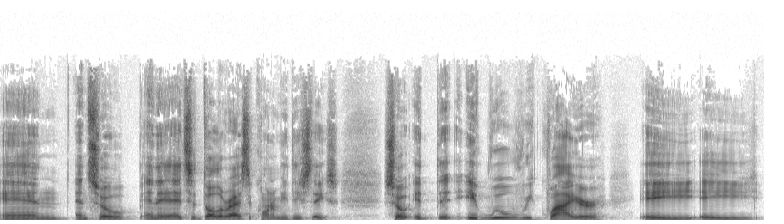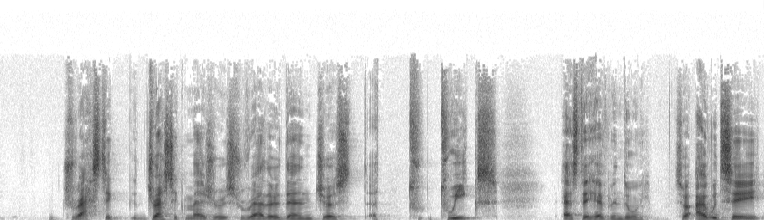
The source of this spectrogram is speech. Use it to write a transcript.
and and so and it's a dollarized economy these days, so it it, it will require a a drastic drastic measures rather than just t- tweaks as they have been doing. So I would say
